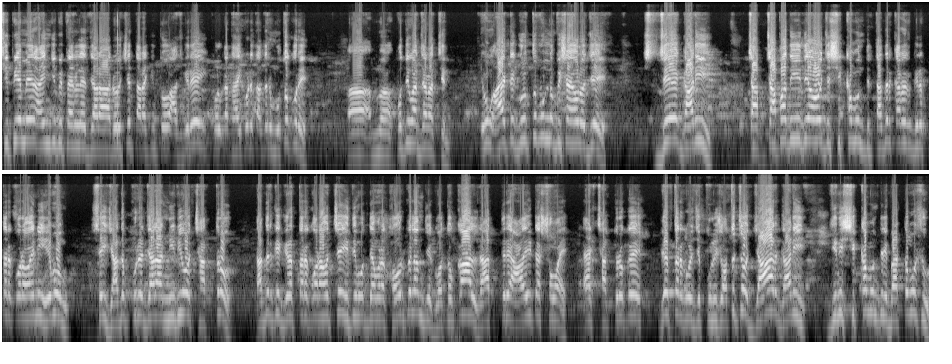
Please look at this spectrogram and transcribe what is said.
সিপিএম এর আইনজীবী প্যানেলের যারা রয়েছেন, তারা কিন্তু আজকের এই কলকাতা হাইকোর্টে তাদের মতো করে প্রতিবাদ জানাচ্ছেন। এবং আরেকটি গুরুত্বপূর্ণ বিষয় হলো যে যে গাড়ি চাপ- দিয়ে দেওয়া হয়েছে শিক্ষামন্ত্রী, তাদের কারোর গ্রেপ্তার করা হয়নি এবং সেই যাদবপুরের যারা নিরীহ ছাত্র, তাদেরকে গ্রেপ্তার করা হচ্ছে। ইতিমধ্যে আমরা খবর পেলাম যে গতকাল রাত্রে আড়াইটার সময় এক ছাত্রকে গ্রেপ্তার করেছে পুলিশ। অথচ যার গাড়ি, যিনি শিক্ষামন্ত্রী ব্যর্থ বসু,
